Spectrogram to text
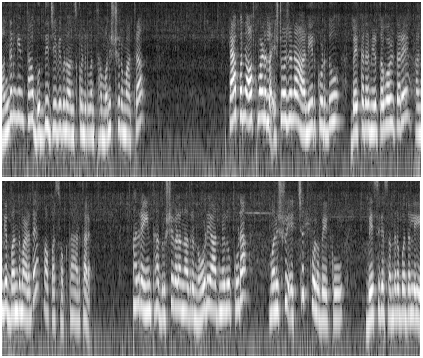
ಮಂಗನಿಗಿಂತ ಬುದ್ಧಿಜೀವಿಗಳು ಅನ್ಸ್ಕೊಂಡಿರುವಂಥ ಮನುಷ್ಯರು ಮಾತ್ರ ಟ್ಯಾಪನ್ನು ಆಫ್ ಮಾಡಲ್ಲ. ಎಷ್ಟೋ ಜನ ನೀರು ಕುಡಿದು ಬೇಕಾದಾಗ ನೀರು ತಗೊಳ್ತಾರೆ, ಹಾಗೆ ಬಂದ್ ಮಾಡದೆ ವಾಪಸ್ ಹೋಗ್ತಾ ಇರ್ತಾರೆ. ಆದರೆ ಇಂತಹ ದೃಶ್ಯಗಳನ್ನಾದರೂ ನೋಡಿ ಆದಮೇಲೂ ಕೂಡ ಮನುಷ್ಯರು ಎಚ್ಚೆತ್ಕೊಳ್ಬೇಕು. ಬೇಸಿಗೆ ಸಂದರ್ಭದಲ್ಲಿ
